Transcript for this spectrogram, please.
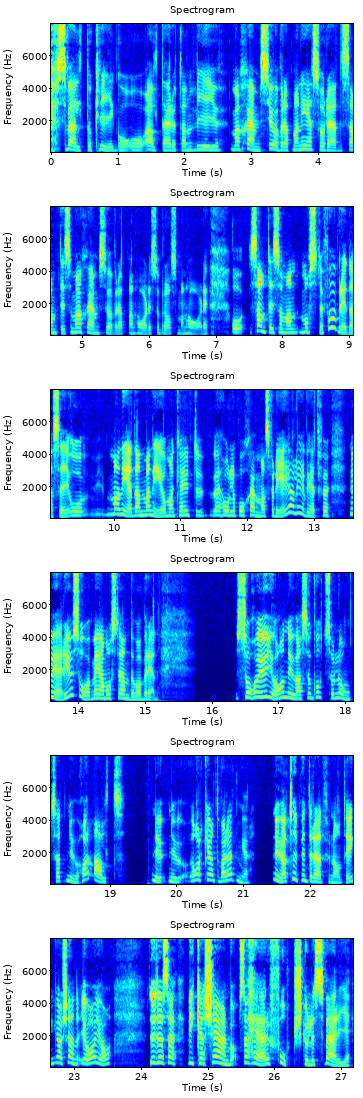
svält och krig och, och allt det här. Utan vi är ju, man skäms ju över att man är så rädd samtidigt som man skäms över att man har det så bra som man har det. Och samtidigt som man måste förbereda sig och man är den man är och man kan ju inte hålla på och skämmas för det i all evighet. För nu är det ju så, men jag måste ändå vara beredd. Så har ju jag nu alltså gått så långt så att nu har allt, nu, nu orkar jag inte vara rädd mer. Nu är jag typ inte rädd för någonting. Jag känner, ja ja. Det är så här, vilka kärnvapen, så här fort skulle Sverige,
